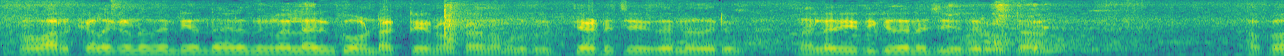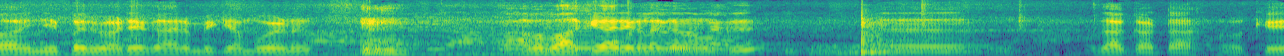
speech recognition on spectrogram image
അപ്പോൾ വർക്കുകളൊക്കെ ഉണ്ടെന്നുണ്ടെങ്കിൽ എന്തായാലും നിങ്ങളെല്ലാവരും കോൺടാക്ട് ചെയ്യണം കേട്ടോ നമ്മൾ കൃത്യമായിട്ട് ചെയ്ത് തന്നെ തരും. നല്ല രീതിക്ക് തന്നെ ചെയ്തു തരും കേട്ടോ അപ്പോൾ ഇനി പരിപാടിയൊക്കെ ആരംഭിക്കാൻ പോവാണ്. അപ്പോൾ ബാക്കി കാര്യങ്ങളൊക്കെ നമുക്ക് ആ, ഇതാക്കാം കേട്ടോ ഓക്കെ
